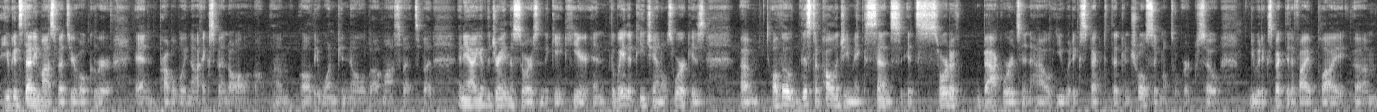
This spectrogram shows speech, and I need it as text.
you could study MOSFETs your whole career and probably not expend all um, all that one can know about MOSFETs. But anyhow, you have the drain, the source, and the gate here. And the way that P channels work is um, although this topology makes sense, it's sort of backwards in how you would expect the control signal to work. So you would expect that if I apply um,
